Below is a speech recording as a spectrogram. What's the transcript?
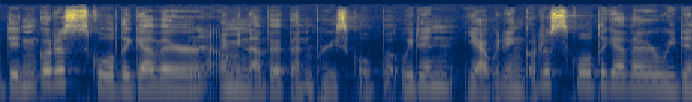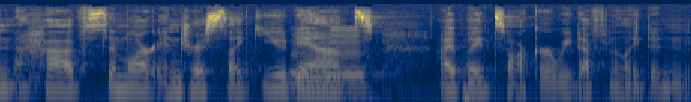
didn't go to school together. No. I mean, other than preschool, but we didn't. Yeah, we didn't go to school together. We didn't have similar interests. Like you danced, I played soccer. We definitely didn't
